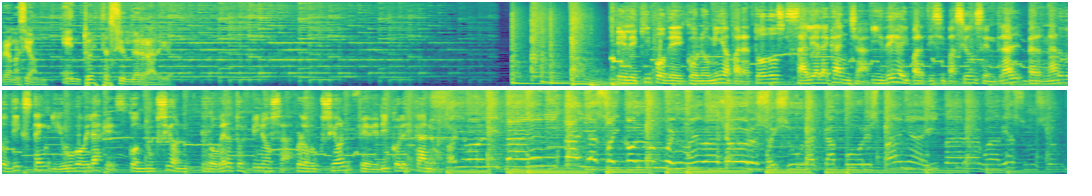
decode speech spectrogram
programación en tu estación de radio. El equipo de Economía para Todos sale a la cancha. Idea y participación central, Bernardo Dixten y Hugo Velázquez. Conducción, Roberto Espinosa. Producción, Federico Lescano. Soy bolita en Italia, soy Colombo en Nueva York, soy Sudaca por España y Paraguay de Asunción.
